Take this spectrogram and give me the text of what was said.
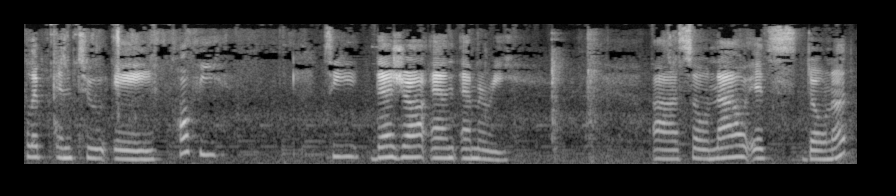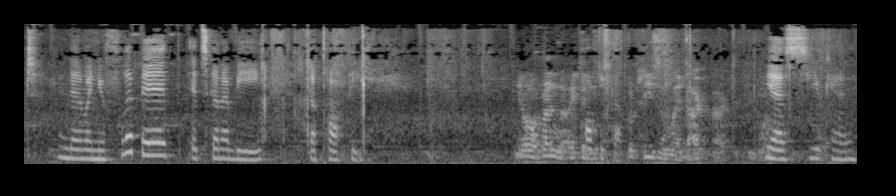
flip into a coffee. See Deja and Emery. Uh, so now it's donut. And then when you flip it it's gonna be the coffee. No, hun, I can Coffee cup. put these in my backpack if you want. Yes, you can.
